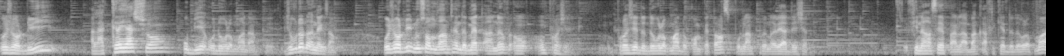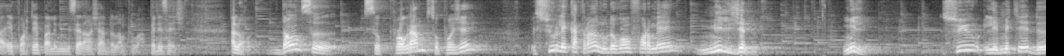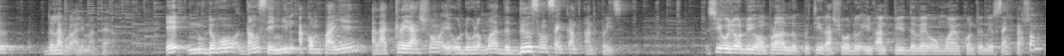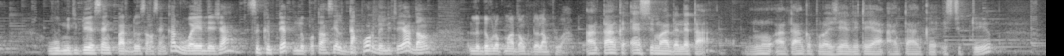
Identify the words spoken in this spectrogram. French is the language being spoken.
aujourd'hui à la création ou bien au développement d'entreprises. Je vous donne un exemple. Aujourd'hui, nous sommes en train de mettre en œuvre un, projet, un projet de développement de compétences pour l'entrepreneuriat des jeunes, financé par la Banque africaine de développement et porté par le ministère en charge de l'emploi, PDCG. Alors, dans ce, programme, ce projet, sur les quatre ans, nous devons former 1000 jeunes, 1000, sur les métiers de, de l'agroalimentaire. Et nous devons, dans ces 1000, accompagner à la création et au développement de 250 entreprises. Si aujourd'hui on prend le petit ratio d'une entreprise devait au moins contenir 5 personnes, vous multipliez 5 par 250, vous voyez déjà ce que peut être le potentiel d'apport de l'ITA dans le développement donc, de l'emploi. En tant qu'instrument de l'État, nous en tant que projet, l'ITA en tant que structure,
